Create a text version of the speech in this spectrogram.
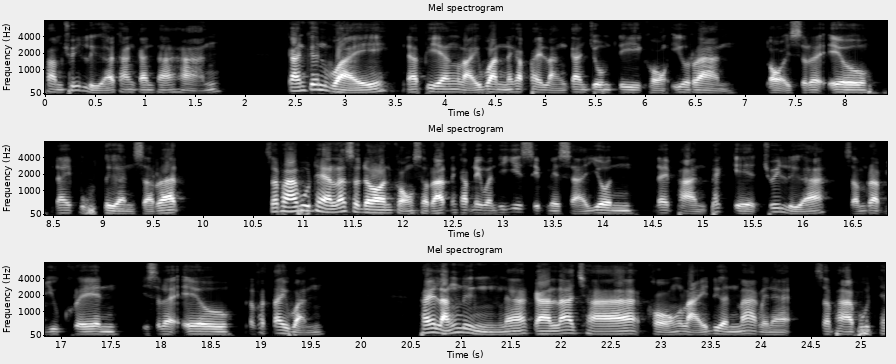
ความช่วยเหลือทางการทหาร การเคลื่อนไหวนะเพียงหลายวันนะครับภายหลังการโจมตีของอิหร่าน ต่ออิสราเอล ได้ปลุกเตือนสหรัฐ สภาผู้แทนราษฎรของสหรัฐนะครับในวันที่ 20 เมษายน ได้ผ่านแพ็กเกจช่วยเหลือสำหรับยูเครน อิสราเอล แล้วก็ไต้หวัน ภายหลังหนึ่งนะการล่าช้าของหลายเดือนมากเลยนะสภาผู้แท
